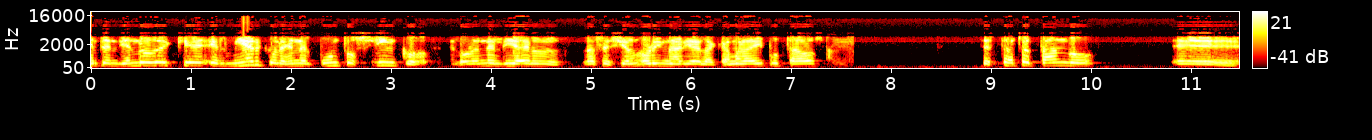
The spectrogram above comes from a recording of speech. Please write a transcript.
entendiendo de que el miércoles en el punto 5, el orden del día de la sesión ordinaria de la Cámara de Diputados, se está tratando eh,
